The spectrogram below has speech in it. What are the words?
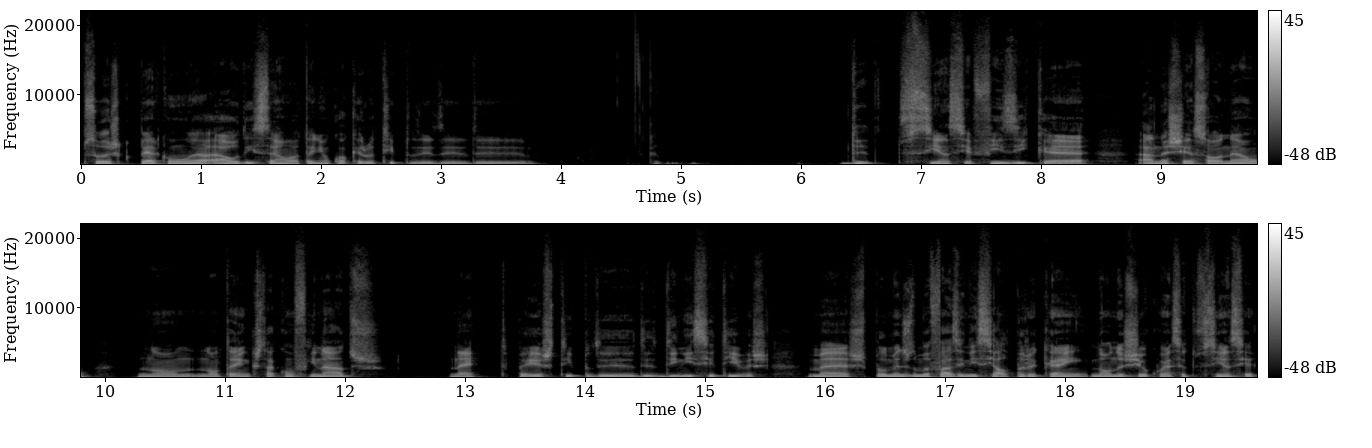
pessoas que percam a, a, audição ou tenham qualquer outro tipo de, de, de, de deficiência física à nascença ou não, não, não têm que estar confinados né? para este tipo de, de, de, iniciativas. Mas, pelo menos numa fase inicial, para quem não nasceu com essa deficiência,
